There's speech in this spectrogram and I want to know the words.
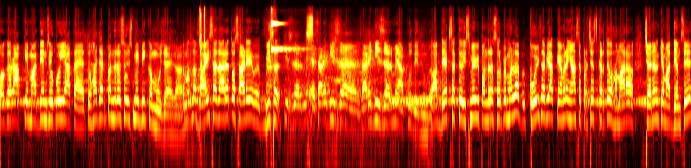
अगर आपके माध्यम से कोई आता है तो हज़ार पंद्रह सौ इसमें भी कम हो जाएगा। तो मतलब बाईस हज़ार है तो साढ़े बीस हज़ार में साढ़े बीस हज़ार साढ़े बीस हज़ार में आपको दे तो आप देख सकते हो इसमें भी पंद्रह सौ रुपये मतलब कोई सा भी आप कैमरा यहाँ से परचेस करते हो हमारा चैनल के माध्यम से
